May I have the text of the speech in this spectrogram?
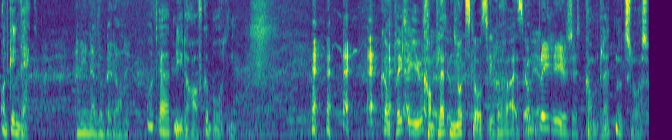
und ging weg. And he never bid on it. Und er hat nie darauf geboten. Komplett nutzlos ihre Reise. Komplett nutzlos.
